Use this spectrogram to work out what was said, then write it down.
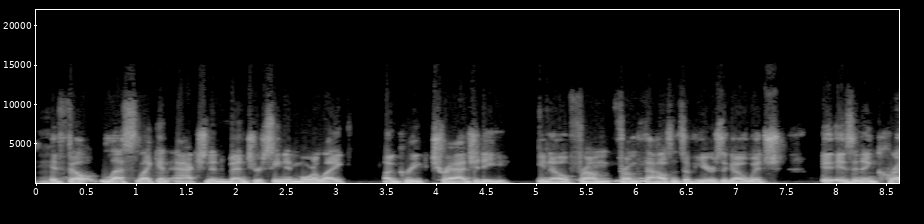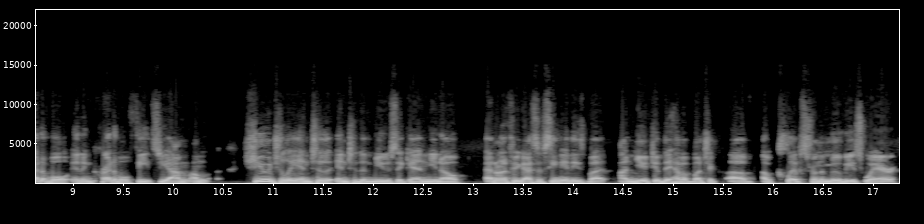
mm-hmm. it felt less like an action adventure scene and more like a Greek tragedy, you know, from from mm-hmm. thousands of years ago, which is an incredible an incredible feat. So yeah, I'm, I'm hugely into into the music, and you know, I don't know if you guys have seen any of these, but on YouTube they have a bunch of of, of clips from the movies where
